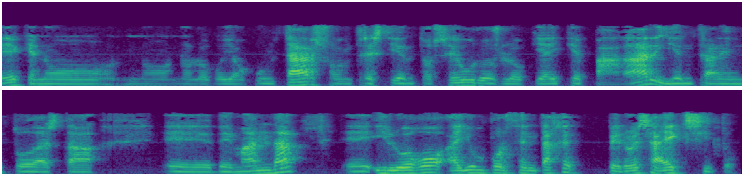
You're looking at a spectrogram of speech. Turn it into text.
eh, que no, no, no, lo voy a ocultar, son 300 euros lo que hay que pagar y entran en toda esta eh, demanda. Eh, y luego hay un porcentaje, pero es a éxito,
